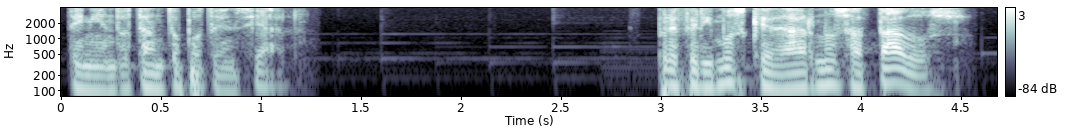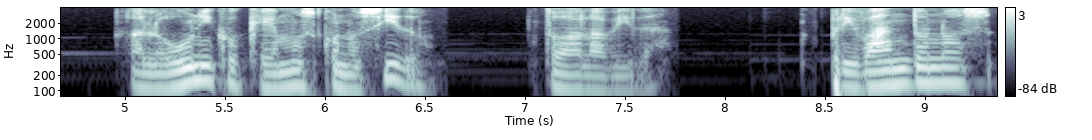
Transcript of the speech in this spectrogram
teniendo tanto potencial preferimos quedarnos atados a lo único que hemos conocido toda la vida, privándonos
